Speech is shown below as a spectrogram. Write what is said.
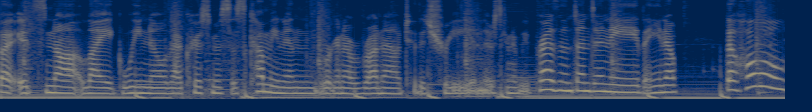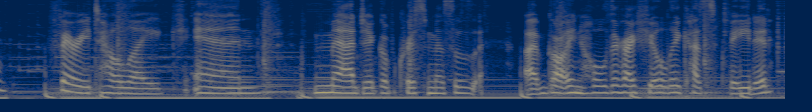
But it's not like we know that Christmas is coming and we're gonna run out to the tree and there's gonna be presents underneath, and you know, the whole fairy tale like and magic of Christmas is, I've gotten older, I feel like has faded.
